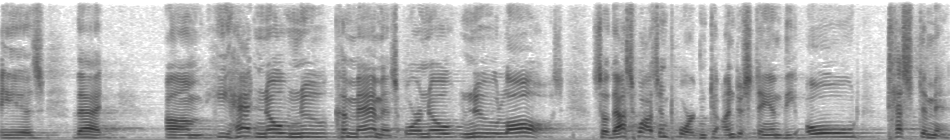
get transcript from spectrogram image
is that um, he had no new commandments or no new laws. So that's why it's important to understand the Old Testament.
